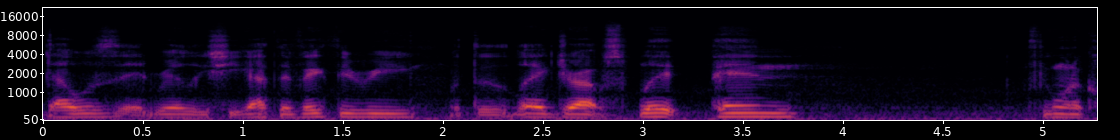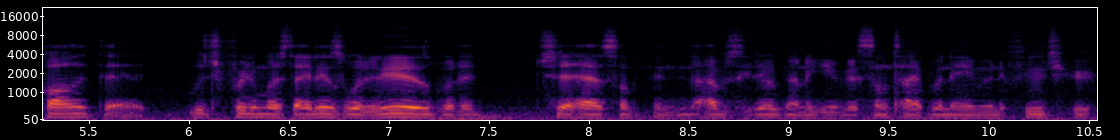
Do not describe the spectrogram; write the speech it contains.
that was it, really. She got the victory with the leg drop split pin, if you want to call it that, which pretty much that is what it is, but it should have something. Obviously, they're going to give it some type of name in the future.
